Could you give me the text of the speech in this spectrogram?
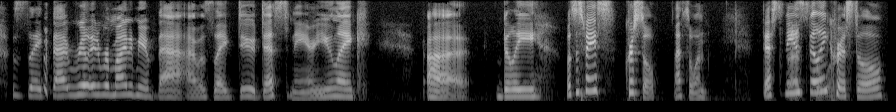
was like that really it reminded me of that. I was like, dude, Destiny, are you like uh Billy what's his face? Crystal. That's the one. Destiny is That's the Billy. Crystal.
